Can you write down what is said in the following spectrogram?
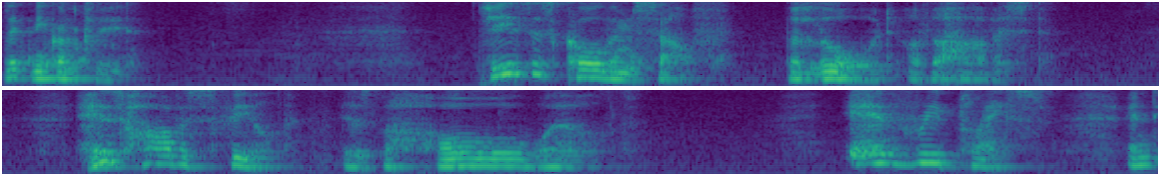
Let me conclude. Jesus called himself the Lord of the harvest. His harvest field is the whole world. Every place and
